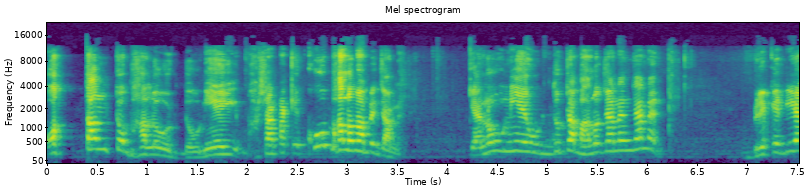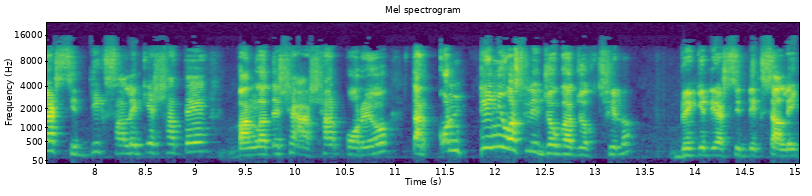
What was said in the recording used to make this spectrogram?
অত্যন্ত ভালো উর্দু। উনি এই ভাষাটাকে খুব ভালোভাবে জানেন। কেন উনি এই উর্দুটা ভালো জানেন জানেন? ব্রিগেডিয়ার সিদ্দিক সালেকের সাথে বাংলাদেশে আসার পরেও তার কন্টিনিউয়াসলি যোগাযোগ ছিল। ব্রিগেডিয়ার সিদ্দিক সালেক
